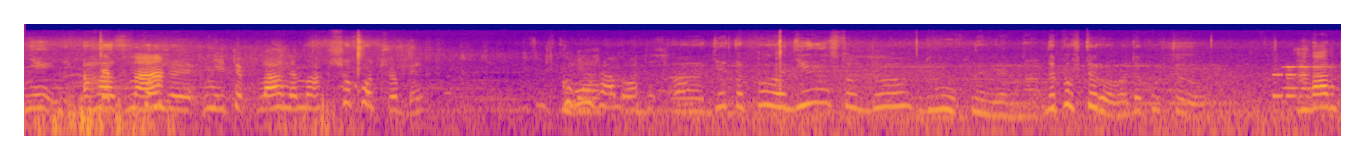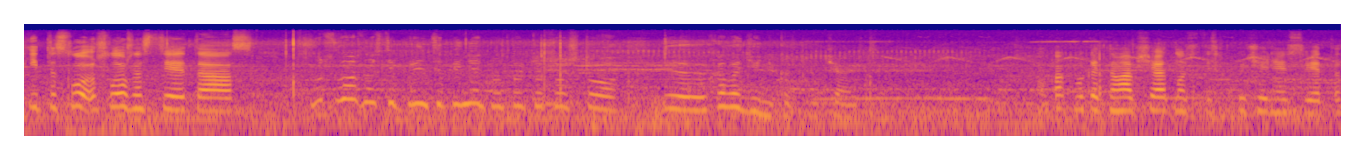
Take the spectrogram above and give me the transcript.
ні газу Тепла? теж, ні тепла нема. Що хоч робити? Кому жалуватися? А, Где-то пол одиннадцатого до двух, наверное. До полвторого, до полвторого. Ну, Вам какие-то сло- сложности это с- Ну, сложностей, в принципе, нет, но только то, что э, холодильник отключается. ну, как вы к этому вообще относитесь к включению света?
